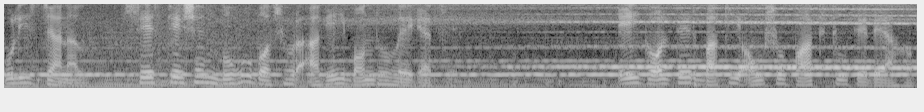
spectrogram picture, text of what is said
পুলিশ জানাল, সে স্টেশন বহু বছর আগেই বন্ধ হয়ে গেছে। এই গল্পের বাকি অংশ পার্ট টুতে দেয়া হবে।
